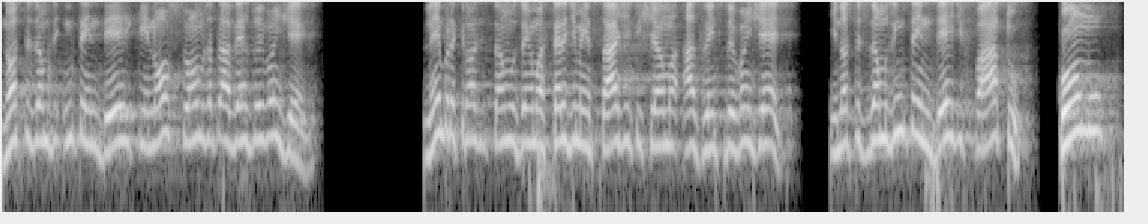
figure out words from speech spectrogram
Nós precisamos entender quem nós somos através do Evangelho. Lembra que nós estamos em uma série de mensagens que chama As Lentes do Evangelho. E nós precisamos entender de fato como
